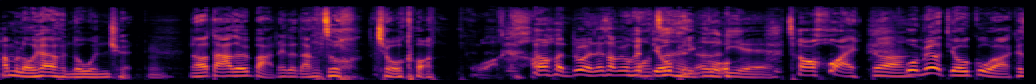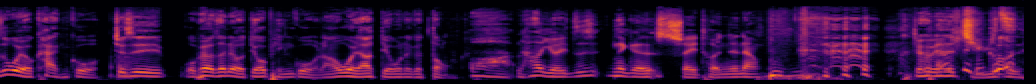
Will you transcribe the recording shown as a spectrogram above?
他们楼下有很多温泉，嗯、然后大家都会把那个当做球馆。哇靠！然后很多人在上面会丢苹果，超坏，对啊，我没有丢过啊，可是我有看过，就是我朋友真的有丢苹果，然后为了要丢那个洞，哇！然后有一只那个水豚就那样，就会变成橘子。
